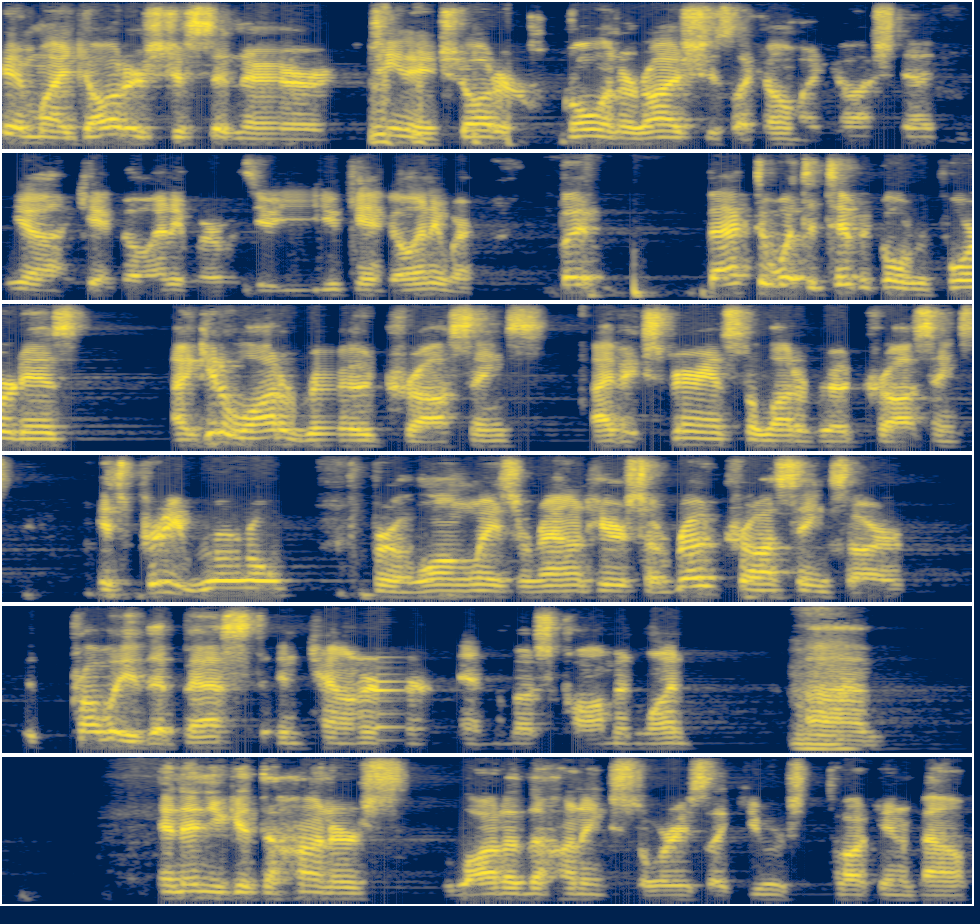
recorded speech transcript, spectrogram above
and my daughter's just sitting there, teenage daughter, rolling her eyes. She's like, Oh my gosh, dad, yeah, I can't go anywhere with you. You can't go anywhere. But back to what the typical report is I get a lot of road crossings. I've experienced a lot of road crossings. It's pretty rural for a long ways around here. So road crossings are probably the best encounter and the most common one. Mm-hmm. Um, and then you get the hunters, a lot of the hunting stories like you were talking about.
